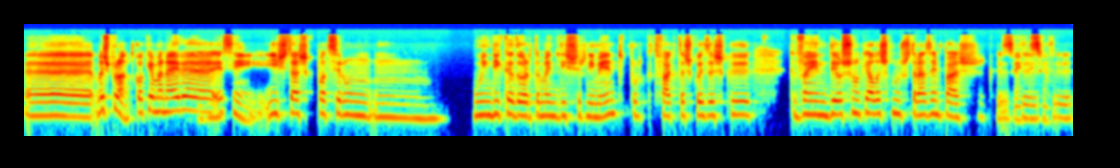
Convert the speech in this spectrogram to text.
Ah, mas pronto, de qualquer maneira, é assim, isto acho que pode ser um, um, um indicador também de discernimento, porque de facto as coisas que, que vêm de Deus são aquelas que nos trazem paz, que, Sim, que- sim. que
